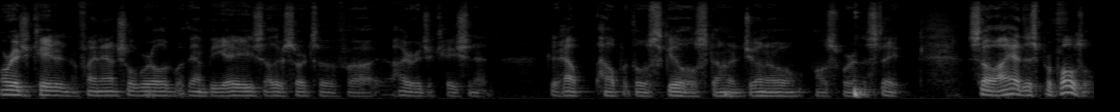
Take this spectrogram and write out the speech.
more educated in the financial world with MBAs, other sorts of uh, higher education that could help help with those skills down in Juneau, elsewhere in the state. So I had this proposal,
